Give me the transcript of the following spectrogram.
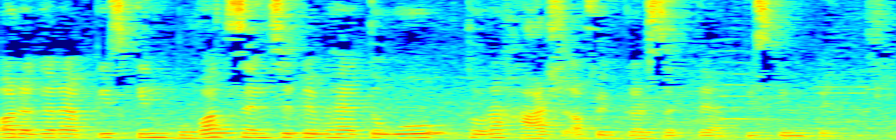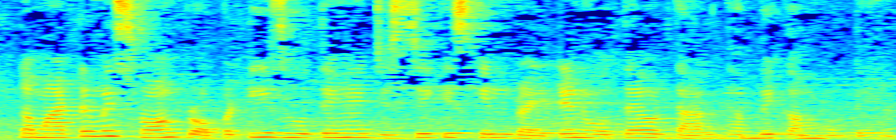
और अगर आपकी स्किन बहुत सेंसिटिव है तो वो थोड़ा हार्श अफेक्ट कर सकता है आपकी स्किन पे। टमाटर में स्ट्रांग प्रॉपर्टीज़ होते हैं, जिससे कि स्किन ब्राइटन होता है और दाग धब्बे कम होते हैं।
